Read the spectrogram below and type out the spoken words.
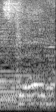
it's better.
